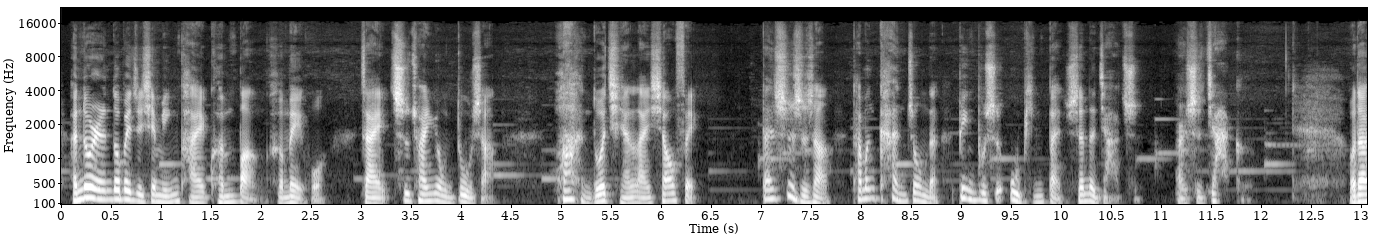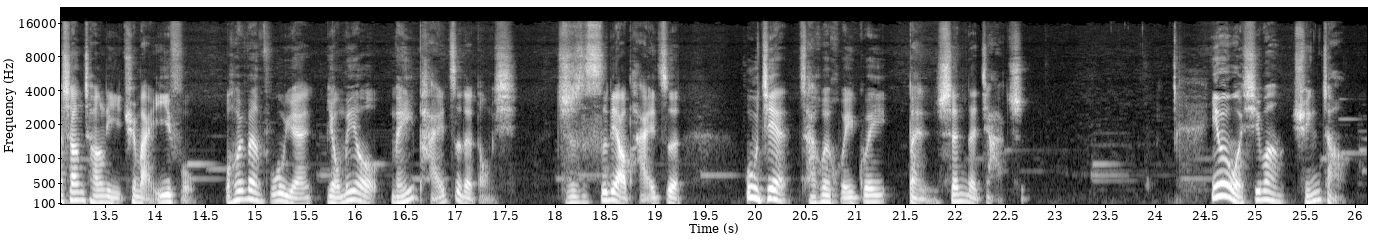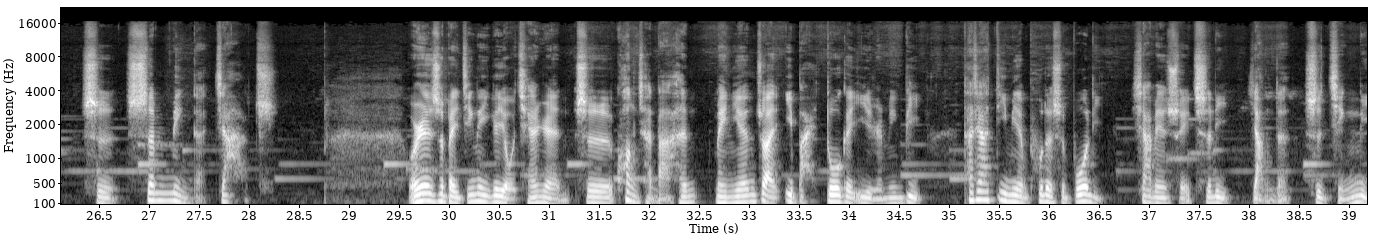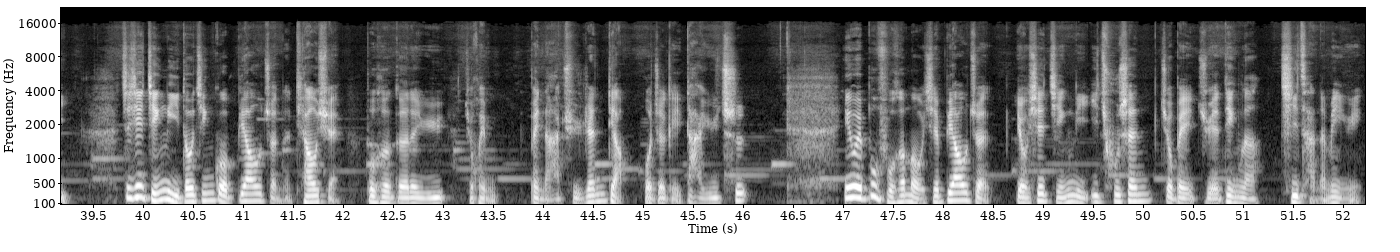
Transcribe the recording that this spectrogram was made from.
很多人都被这些名牌捆绑和魅惑，在吃穿用度上花很多钱来消费，但事实上，他们看重的并不是物品本身的价值，而是价格。我到商场里去买衣服，我会问服务员有没有没牌子的东西，只是撕掉牌子，物件才会回归本身的价值。因为我希望寻找是生命的价值。我认识北京的一个有钱人，是矿产大亨，每年赚一百多个亿人民币。他家地面铺的是玻璃，下面水池里养的是锦鲤，这些锦鲤都经过标准的挑选。不合格的鱼就会被拿去扔掉，或者给大鱼吃。因为不符合某些标准，有些锦鲤一出生就被决定了凄惨的命运。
